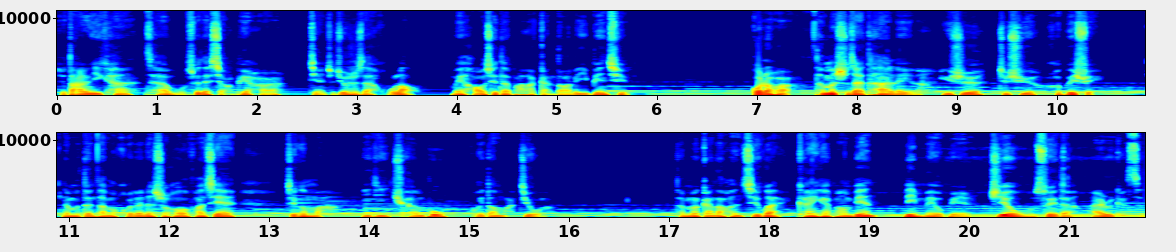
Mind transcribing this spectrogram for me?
这大人一看，才五岁的小屁孩，简直就是在胡闹，没好气的把他赶到了一边去。过了会儿，他们实在太累了，于是就去喝杯水。那么等他们回来的时候，发现这个马已经全部回到马厩了。他们感到很奇怪，看一看旁边，并没有别人，只有五岁的艾瑞克森。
